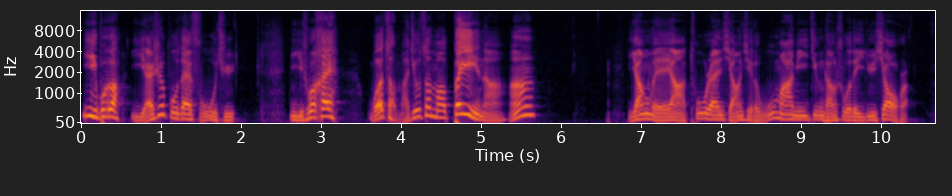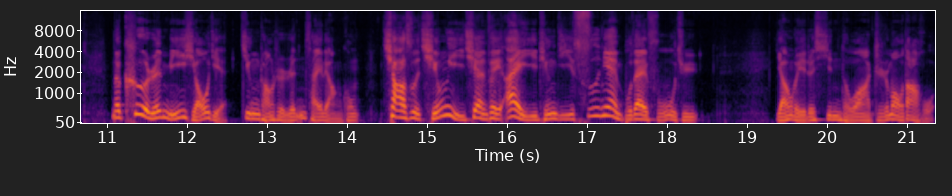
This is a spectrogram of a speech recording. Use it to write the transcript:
一拨也是不在服务区。你说嘿，我怎么就这么背呢？啊！杨伟啊，突然想起了吴妈咪经常说的一句笑话：那客人迷小姐经常是人财两空，恰似情已欠费，爱已停机，思念不在服务区。杨伟这心头啊直冒大火，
